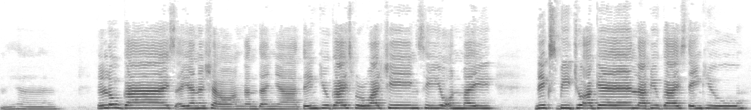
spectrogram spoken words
Ayan. Hello guys! Ayan na siya oh. Ang ganda niya. Thank you guys for watching. See you on my next video again. Love you guys. Thank you.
